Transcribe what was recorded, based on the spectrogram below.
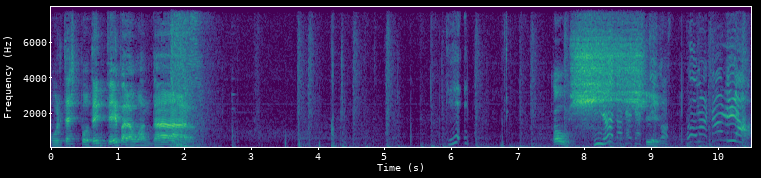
Puerta es potente para aguantar... ¿Qué? Oh, shit. ¡A matarla!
